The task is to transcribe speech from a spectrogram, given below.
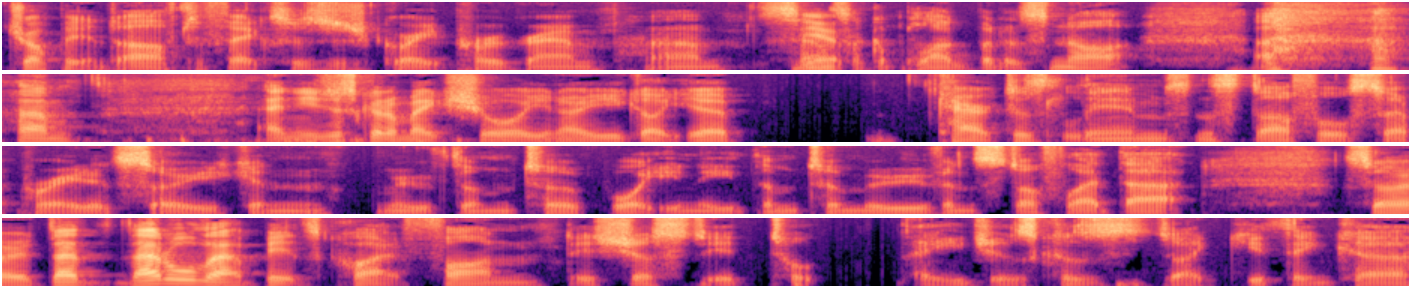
drop it into After Effects, which is a great program. Um, sounds Yep. like a plug, but it's not. um, and you just got to make sure you know you got your characters' limbs and stuff all separated, so you can move them to what you need them to move and stuff like that. So that that all that bit's quite fun. It's just it took ages because like you think uh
